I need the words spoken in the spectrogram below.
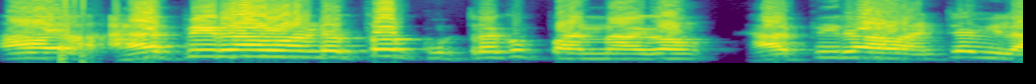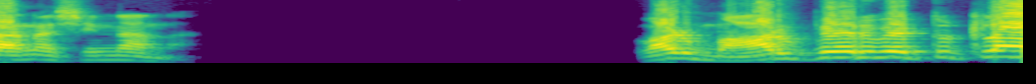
ఆ హ్యాపీరావు అండతో కుట్రకు పన్నాగం. హ్యాపీరావు అంటే వీళ్ళ అన్న చిన్న వాడు మారు పేరు పెట్టుట్లా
